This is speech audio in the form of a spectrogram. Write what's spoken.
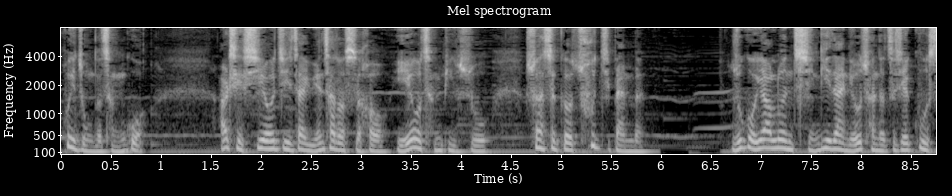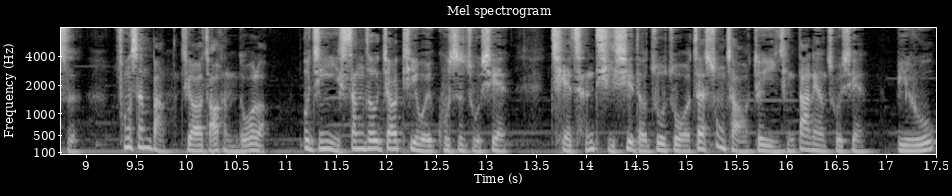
汇总的成果，而且《西游记》在元朝的时候也有成品书，算是个初级版本。如果要论起历代流传的这些故事，《封神榜》就要早很多了。不仅以商周交替为故事主线，且成体系的著作在宋朝就已经大量出现，比如《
